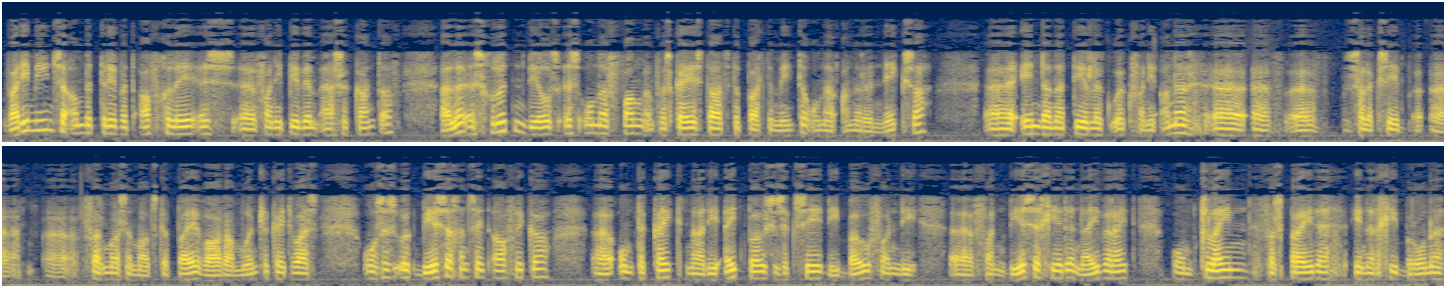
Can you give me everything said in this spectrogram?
Wat die mense aanbetref wat afgelê is uh, van die PBMR se kant af, hulle is grootendeels is ondervang in verskeie staatsdepartemente onder andere Nexa uh, en dan natuurlik ook van die ander uh, uh, uh, sal ek sê uh uh firmas en maatskappye waar daar moontlikheid was. Ons is ook besig in Suid-Afrika uh om te kyk na die uitbou soos ek sê, die bou van die uh van besighede, nywerheid om klein verspreide energiebronne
